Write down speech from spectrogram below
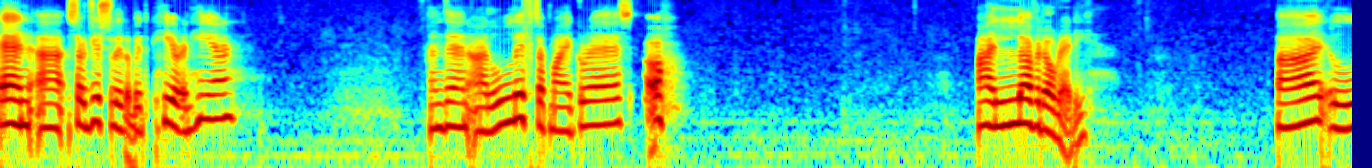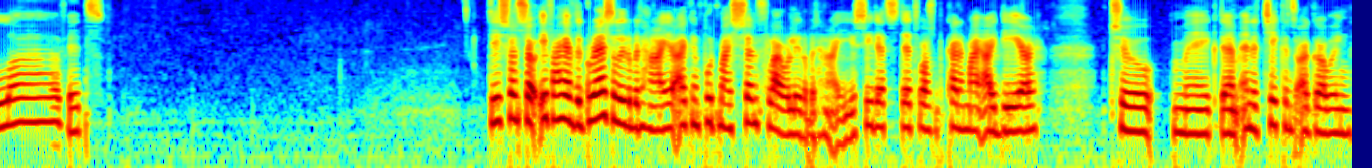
And uh, so just a little bit here and here and then I lift up my grass. Oh, I love it already. I love it. This one, so if I have the grass a little bit higher, I can put my sunflower a little bit higher. You see, that's that was kind of my idea to make them. And the chickens are going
